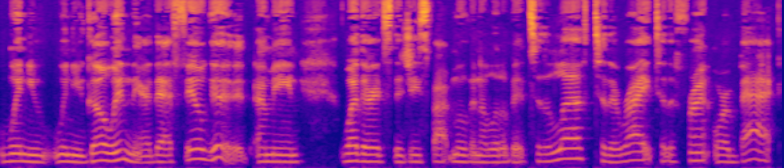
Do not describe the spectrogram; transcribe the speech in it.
when you when you go in there that feel good. I mean, whether it's the G spot moving a little bit to the left, to the right, to the front or back,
